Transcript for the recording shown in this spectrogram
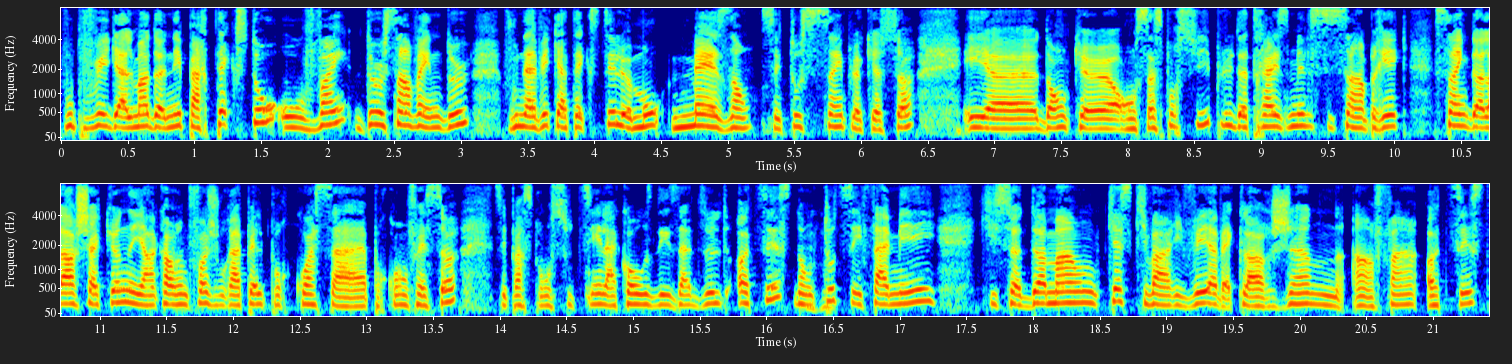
Vous pouvez également donner par texto au 20 222. Vous n'avez qu'à texter le mot maison. C'est aussi simple que ça. Et euh, donc, euh, on ça se poursuit. Plus de 13 600 briques, 5 dollars chacune. Et encore une fois, je vous rappelle pourquoi ça, pourquoi on fait ça. C'est parce qu'on soutient la cause des adultes autistes. Donc, toutes ces familles qui se demandent qu'est-ce qui va arriver avec leur jeune enfant autiste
